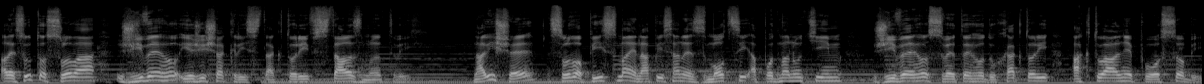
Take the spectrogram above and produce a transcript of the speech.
ale sú to slova živého Ježiša Krista, ktorý vstal z mŕtvych. Navyše, slovo písma je napísané z moci a podmanutím živého Svetého Ducha, ktorý aktuálne pôsobí.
